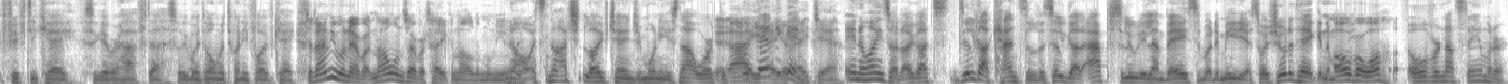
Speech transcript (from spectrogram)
50k. So give her half that. So we went home with 25k. Did anyone ever? No one's ever taken all the money. have No, it's not life changing money. It's not worth it. Ah, but yeah, then you're again, right, yeah. in hindsight, I got still got cancelled. I still got absolutely lambasted by the media. So I should have taken them? Over what? over not staying with her.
